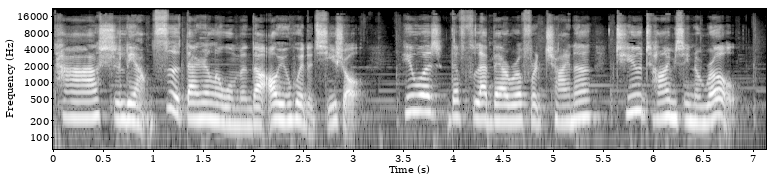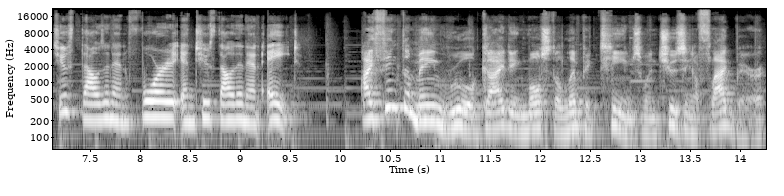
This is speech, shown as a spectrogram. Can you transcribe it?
他是两次担任了我们的奥运会的旗手。He was the flag bearer for China two times in a row, 2004 and 2008. I think the main rule guiding most Olympic teams when choosing a flag bearer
